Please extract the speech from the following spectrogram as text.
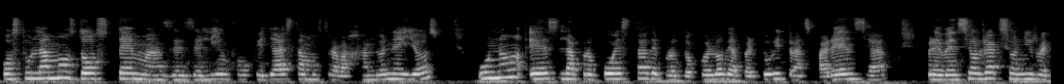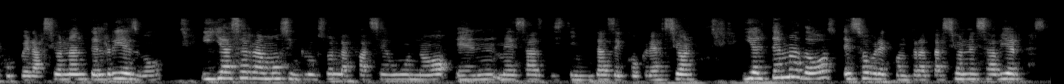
postulamos dos temas desde el Info que ya estamos trabajando en ellos. Uno es la propuesta de protocolo de apertura y transparencia, prevención, reacción y recuperación ante el riesgo. Y ya cerramos incluso la fase 1 en mesas distintas de co-creación. Y el tema dos es sobre contrataciones abiertas.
